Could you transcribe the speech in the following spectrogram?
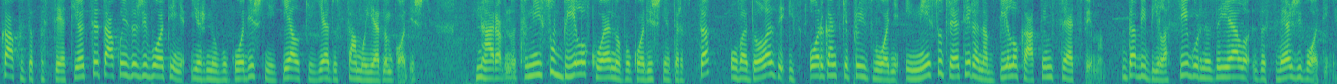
kako za posetioce, tako i za životinje, jer novogodišnje jelke jedu samo jednom godišnje. Naravno, to nisu bilo koje novogodišnja drvca, ova dolaze iz organske proizvodnje i nisu tretirana bilo kakvim sredstvima, da bi bila sigurna za jelo za sve životinje.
